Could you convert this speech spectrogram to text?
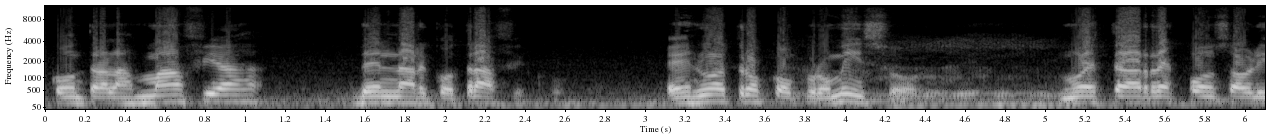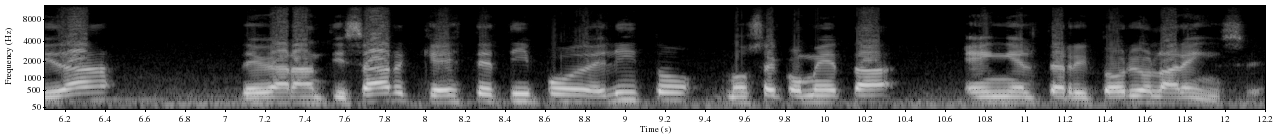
contra las mafias del narcotráfico. Es nuestro compromiso, nuestra responsabilidad de garantizar que este tipo de delito no se cometa en el territorio larense.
